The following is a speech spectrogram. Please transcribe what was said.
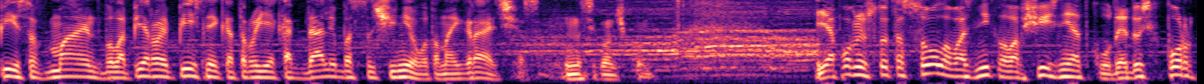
Peace of Mind была первая песня, которую я когда-либо сочинил. Вот она играет сейчас. На секундочку. Я помню, что это соло возникло вообще из ниоткуда. Я до сих пор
